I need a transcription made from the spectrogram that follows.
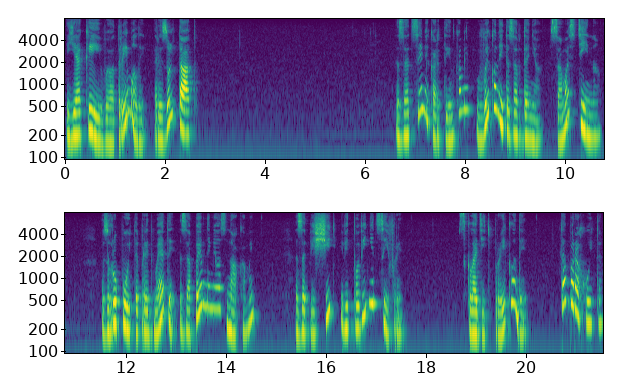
Який ви отримали результат? За цими картинками виконайте завдання самостійно. Згрупуйте предмети за певними ознаками. Запишіть відповідні цифри. Складіть приклади та порахуйте.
